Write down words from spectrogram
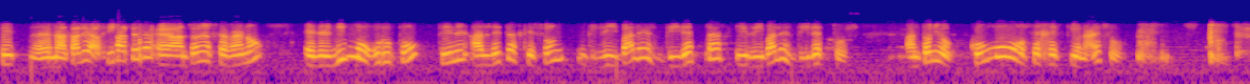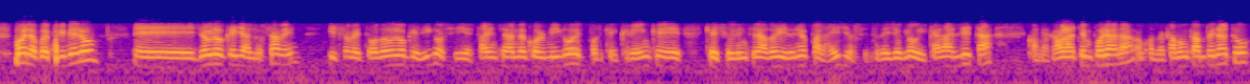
Sí, eh, Natalia, fíjate, Antonio Serrano, en el mismo grupo tiene atletas que son rivales directas y rivales directos. Antonio, ¿cómo se gestiona eso? Bueno, pues primero, yo creo que ellas lo saben, y sobre todo lo que digo, si están entrenando conmigo es porque creen que, que soy el entrenador idóneo para ellos. Entonces yo creo que cada atleta, cuando acaba la temporada, o cuando acaba un campeonato,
